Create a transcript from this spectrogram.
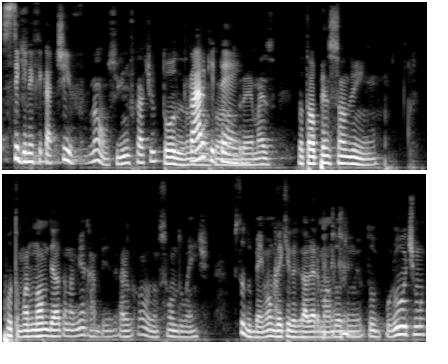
Significativo. Não, significativo todos, né? Claro que tem. André, mas eu tava pensando em. Puta, mano, o nome dela tá na minha cabeça, cara. Eu sou um doente. Mas tudo bem, vamos ver o que a galera mandou aqui no YouTube por último.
